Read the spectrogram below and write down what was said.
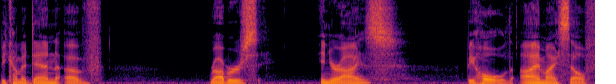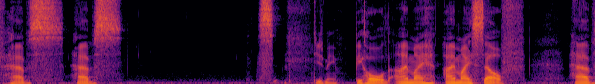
become a den of robbers in your eyes? Behold, I myself have have excuse me, behold, I, my, I myself have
